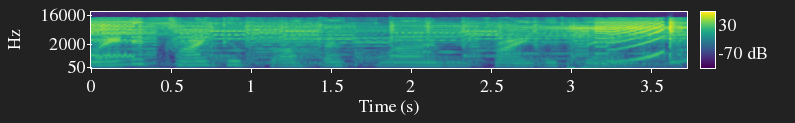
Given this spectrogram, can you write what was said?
brain is trying to process what I'm trying to say.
